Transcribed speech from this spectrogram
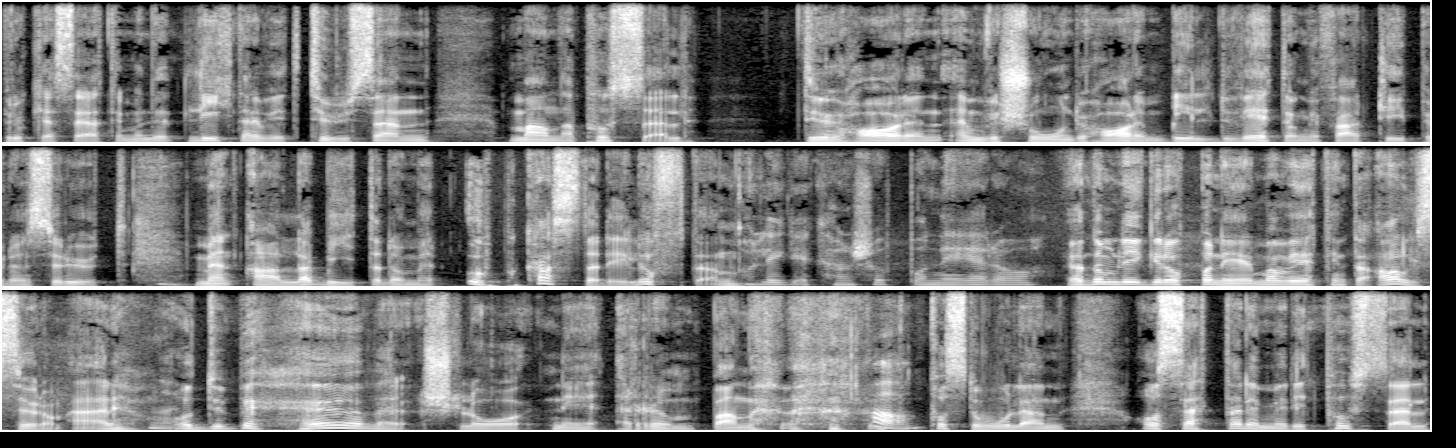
brukar jag säga att men det liknar vid ett tusen manna pussel. Du har en, en vision, du har en bild, du vet ungefär typ hur den ser ut. Mm. Men alla bitar de är uppkastade i luften. Och ligger kanske upp och ner. Och... Ja, de ligger upp och ner. Man vet inte alls hur de är. Nej. Och du behöver slå ner rumpan ja. på stolen och sätta det med ditt pussel.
